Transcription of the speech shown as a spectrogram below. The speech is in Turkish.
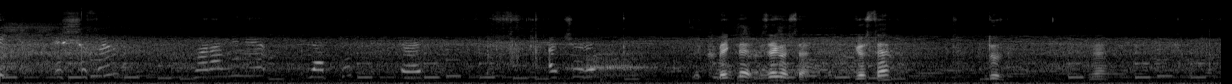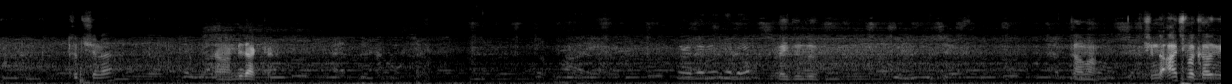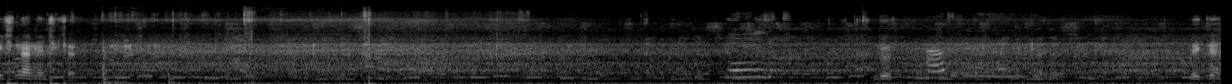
ilk şifin manamini yaptık. Evet. Açıyorum. Bekle bize göster. Göster. Dur. Ne? Tut şunu. Tamam bir dakika. Gördüğünüz. Bekle dur. Tamam. Şimdi aç bakalım içinden ne çıkacak. Bekle.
